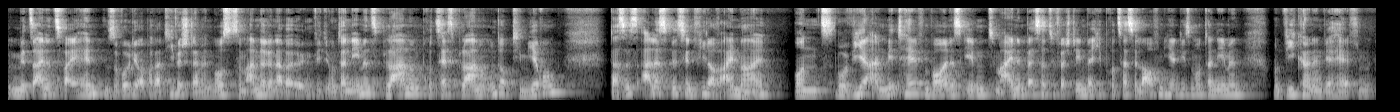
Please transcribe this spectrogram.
mit seinen zwei Händen sowohl die Operative stemmen muss, zum anderen aber irgendwie die Unternehmensplanung, Prozessplanung und Optimierung. Das ist alles bisschen viel auf einmal. Und wo wir mithelfen wollen, ist eben zum einen besser zu verstehen, welche Prozesse laufen hier in diesem Unternehmen und wie können wir helfen,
